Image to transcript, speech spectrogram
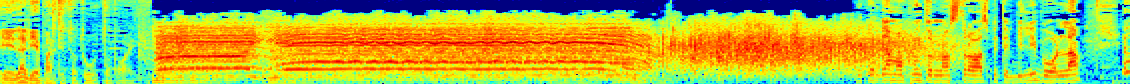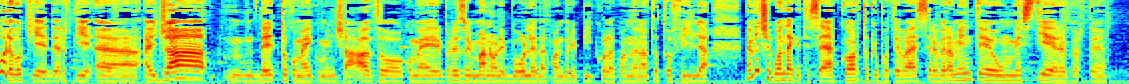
e da lì è partito tutto poi. Ricordiamo appunto il nostro ospite Billy Bolla e volevo chiederti, eh, hai già mm, detto come hai cominciato, come hai ripreso in mano le bolle da quando eri piccola, quando è nata tua figlia, ma invece quando è che ti sei accorto che poteva essere veramente un mestiere per te?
